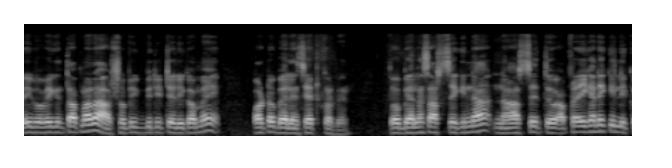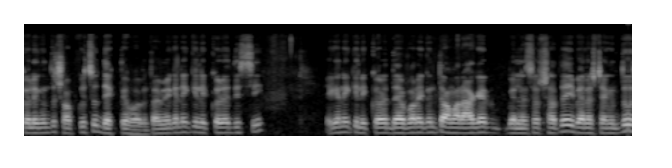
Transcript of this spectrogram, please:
তো এইভাবে কিন্তু আপনারা সবিক বিডি টেলিকমে অটো ব্যালেন্স অ্যাড করবেন। তো ব্যালেন্স আসছে কি না না আসছে, তো আপনারা এখানে ক্লিক করলে কিন্তু সব কিছু দেখতে পাবেন। তো আমি এখানে ক্লিক করে দিচ্ছি। এখানে ক্লিক করে দেওয়ার পরে কিন্তু আমার আগের ব্যালেন্সের সাথে এই ব্যালেন্সটা কিন্তু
